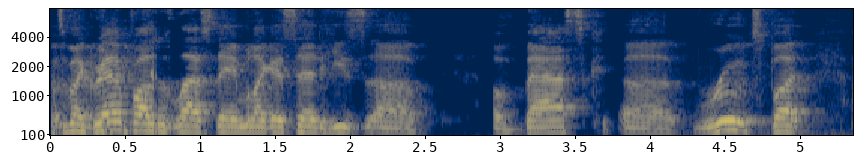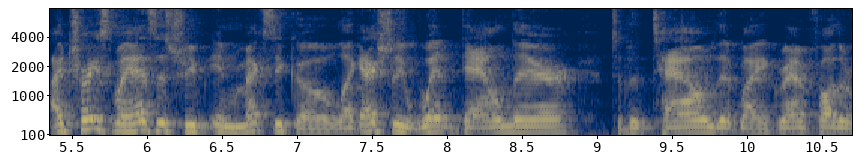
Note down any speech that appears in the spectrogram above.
It's my grandfather's last name. Like I said, he's uh, of Basque uh, roots, but I traced my ancestry in Mexico. Like, actually went down there to the town that my grandfather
